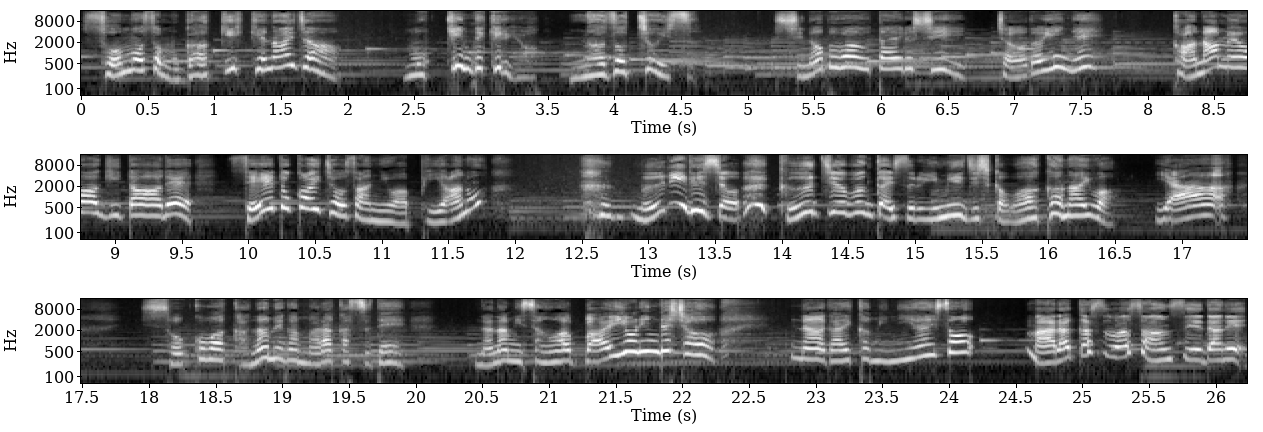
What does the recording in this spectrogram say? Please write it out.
そもそも楽器弾けないじゃん。木琴できるよ。謎チョイス。忍は歌えるし、ちょうどいいね。要はギターで、生徒会長さんにはピアノ無理でしょ。空中分解するイメージしか湧かないわ。いやー、そこは要がマラカスで、七海さんはバイオリンでしょう。長い髪似合いそう。マラカスは賛成だね。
